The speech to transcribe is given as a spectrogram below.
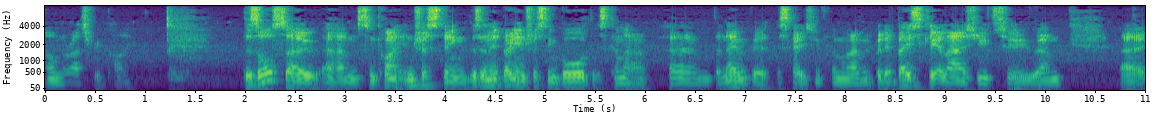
on the Raspberry Pi. There's also um, some quite interesting, there's a very interesting board that's come out. Um, the name of it escapes me for the moment, but it basically allows you to, um, uh,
